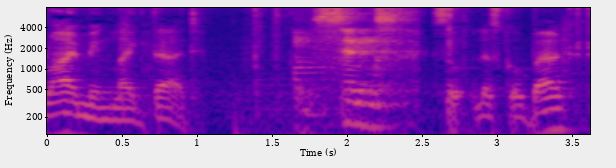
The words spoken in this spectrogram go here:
Rhyming like that. Since. So let's go back.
